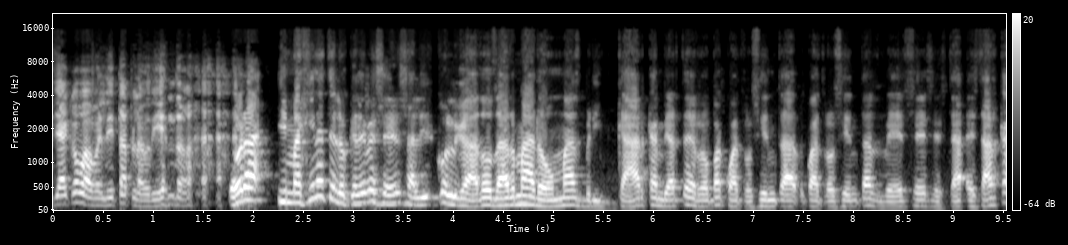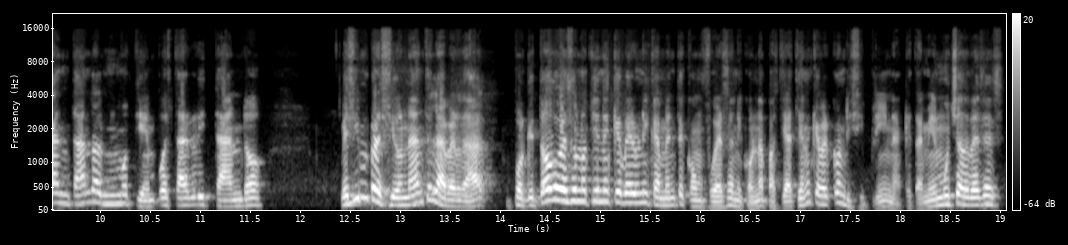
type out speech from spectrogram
Ya como abuelita aplaudiendo. Ahora, imagínate lo que debe ser salir colgado, dar maromas, brincar, cambiarte de ropa 400, 400 veces, estar, estar cantando al mismo tiempo, estar gritando. Es impresionante, la verdad, porque todo eso no tiene que ver únicamente con fuerza ni con una pastilla, tiene que ver con disciplina, que también muchas veces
